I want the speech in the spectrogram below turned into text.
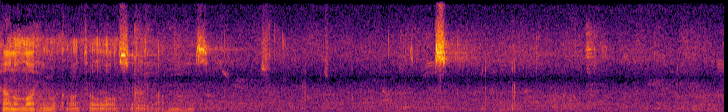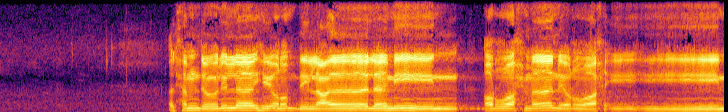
سبحان الله بكرة واصيلا الحمد لله رب العالمين. الرحمن الرحيم.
